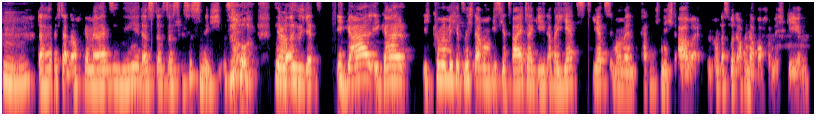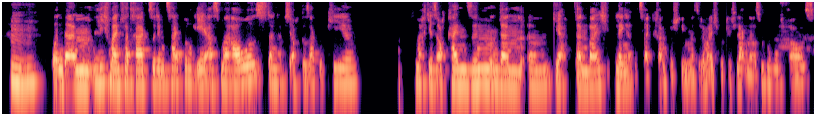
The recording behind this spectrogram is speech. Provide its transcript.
mhm. da habe ich dann auch gemerkt, so, nee, das, das, das ist es nicht. So, ja. so, also jetzt, egal, egal, ich kümmere mich jetzt nicht darum, wie es jetzt weitergeht, aber jetzt, jetzt im Moment kann ich nicht arbeiten und das wird auch in der Woche nicht gehen. Mhm. Und dann lief mein Vertrag zu dem Zeitpunkt eh erstmal aus. Dann habe ich auch gesagt, okay, macht jetzt auch keinen Sinn. Und dann, ähm, ja, dann war ich längere Zeit krankgeschrieben. Also dann war ich wirklich lange aus dem Beruf raus.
